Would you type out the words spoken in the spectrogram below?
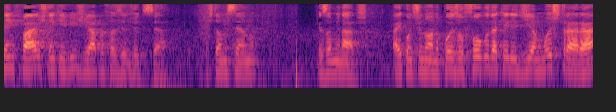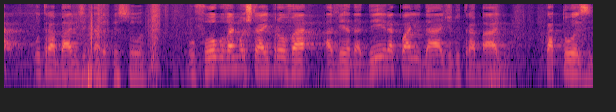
Quem faz tem que vigiar para fazer do jeito certo. Estamos sendo examinados. Aí continuando, pois o fogo daquele dia mostrará o trabalho de cada pessoa. O fogo vai mostrar e provar a verdadeira qualidade do trabalho. 14.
